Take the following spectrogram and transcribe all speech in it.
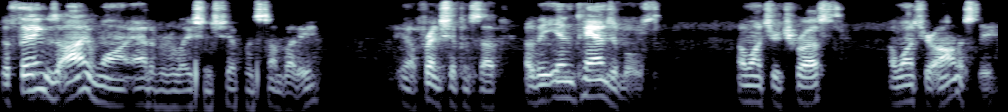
the things I want out of a relationship with somebody, you know, friendship and stuff, are the intangibles. I want your trust. I want your honesty.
